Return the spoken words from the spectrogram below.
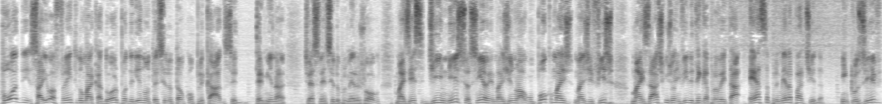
pôde, saiu à frente do marcador, poderia não ter sido tão complicado se termina, tivesse vencido o primeiro jogo, mas esse de início, assim, eu imagino algo um pouco mais, mais difícil, mas acho que o Joinville tem que aproveitar essa primeira partida. Inclusive,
